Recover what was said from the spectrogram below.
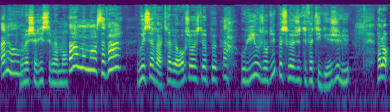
Allô Ma chérie, c'est maman. Ah, maman, ça va? Oui, ça va, très bien. Oh, je suis restée un peu au lit aujourd'hui parce que j'étais fatiguée, j'ai lu. Alors,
